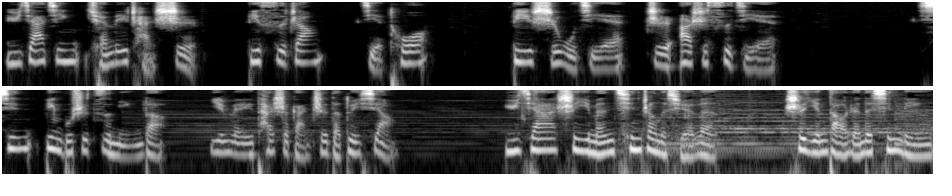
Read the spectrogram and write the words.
瑜伽经》权威阐释，第四章解脱，第十五节至二十四节。心并不是自明的，因为它是感知的对象。瑜伽是一门亲政的学问，是引导人的心灵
